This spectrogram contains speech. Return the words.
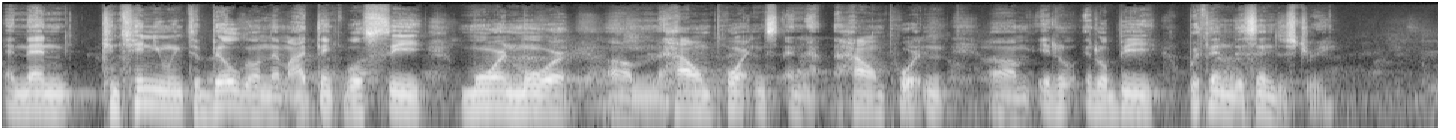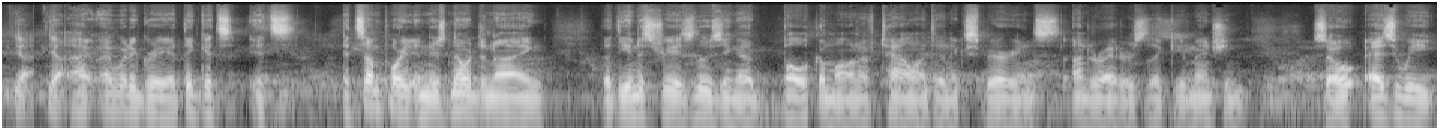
and then continuing to build on them. I think we'll see more and more um, how important and how important um, it'll it'll be within this industry. Yeah, yeah, I, I would agree. I think it's it's at some point, and there's no denying that the industry is losing a bulk amount of talent and experienced underwriters, like you mentioned. So as we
